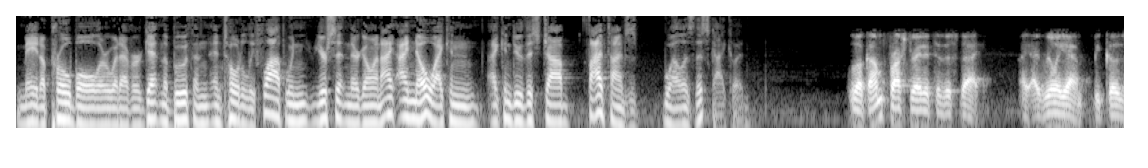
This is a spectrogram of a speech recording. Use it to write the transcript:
made a Pro Bowl or whatever, get in the booth and, and totally flop when you're sitting there going, I, I know I can, I can do this job five times as well as this guy could. Look, I'm frustrated to this day. I, I really am because,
